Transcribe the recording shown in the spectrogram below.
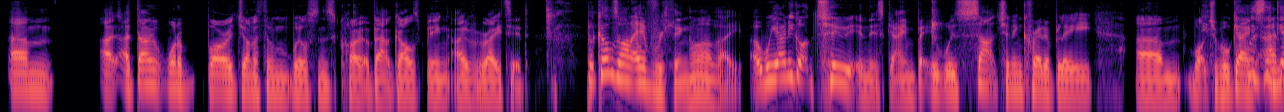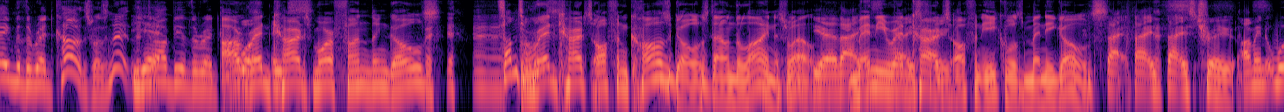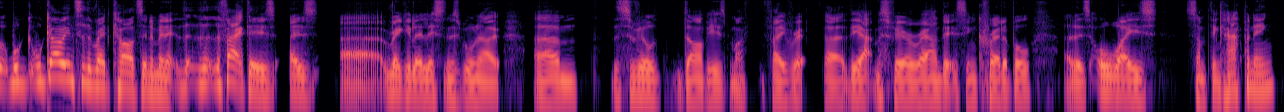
um, I, I don't want to borrow Jonathan Wilson's quote about goals being overrated, but goals aren't everything, are they? Uh, We only got two in this game, but it was such an incredibly um, watchable game. It was the And game of the red cards, wasn't it? The Yeah. derby of the red Are cards. Well, red cards more fun than goals? Sometimes red cards often cause goals down the line as well. Yeah, that is- many that red is cards true. often equals many goals. That that is that is true. I mean, we'll, we'll, we'll go into the red cards in a minute. The, the, the fact is, as uh, regular listeners will know, um, the Seville derby is my favourite. Uh, the atmosphere around it is incredible. Uh, there's always something happening.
